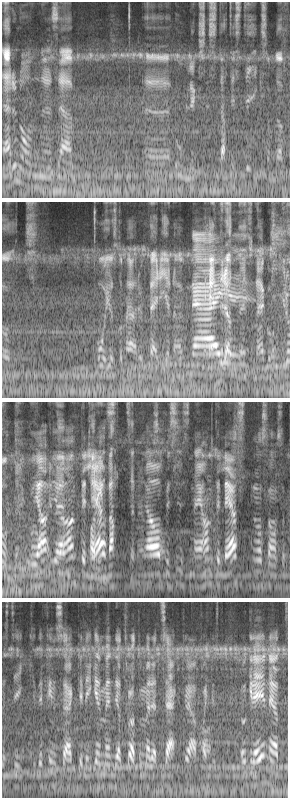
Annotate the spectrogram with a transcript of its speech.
är det någon eh, så här, eh, olycksstatistik som du har följt på just de här färgerna? Nej. Händer det att en sån här går på grund? sjunker Jag, har inte läst. vatten eller ja, sånt? precis. Nej, jag har inte läst någon sån statistik. Det finns säkerligen, men jag tror att de är rätt säkra faktiskt. Och grejen är att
